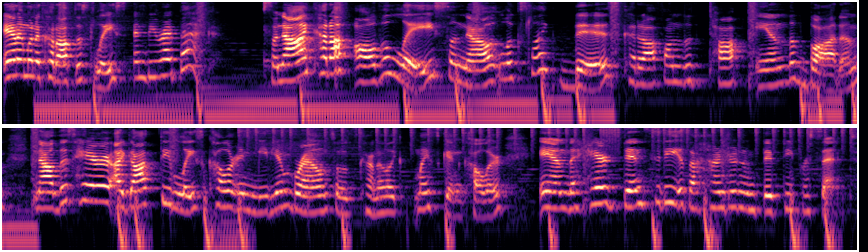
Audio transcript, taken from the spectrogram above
and I'm gonna cut off this lace and be right back. So now I cut off all the lace, so now it looks like this. Cut off on the top and the bottom. Now this hair, I got the lace color in medium brown, so it's kind of like my skin color. And the hair density is 150%.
